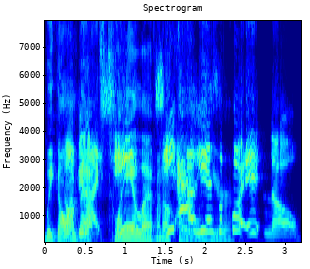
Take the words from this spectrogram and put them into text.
we going back like, 2011. She, okay. She out here supporting. No.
